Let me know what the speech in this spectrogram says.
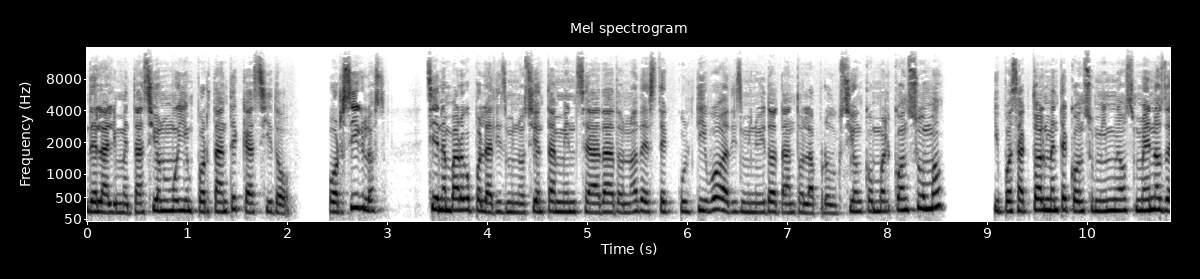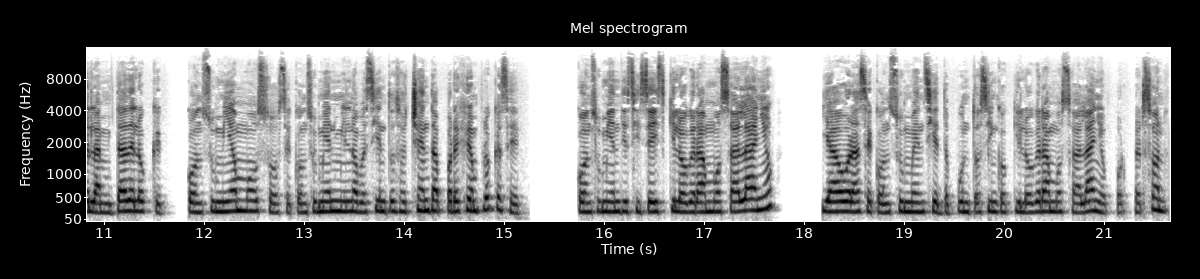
de la alimentación muy importante que ha sido por siglos. Sin embargo, por la disminución también se ha dado, ¿no? De este cultivo ha disminuido tanto la producción como el consumo y pues actualmente consumimos menos de la mitad de lo que consumíamos o se consumía en 1980, por ejemplo, que se consumían 16 kilogramos al año y ahora se consumen 7.5 kilogramos al año por persona.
